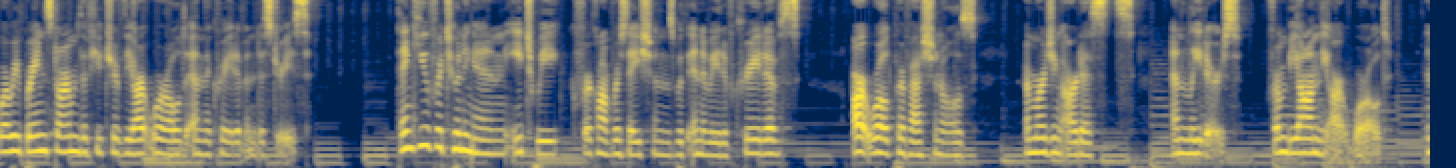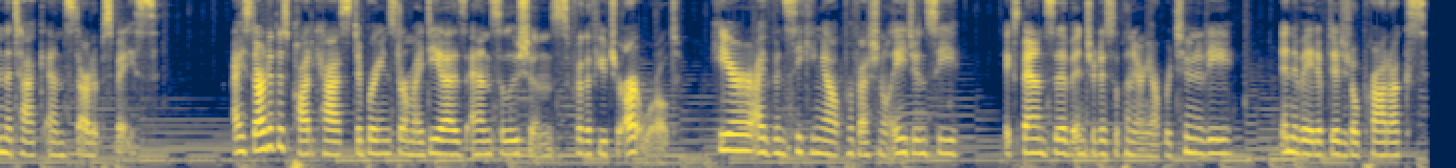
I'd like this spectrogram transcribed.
where we brainstorm the future of the art world and the creative industries. Thank you for tuning in each week for conversations with innovative creatives, art world professionals, emerging artists, and leaders from beyond the art world in the tech and startup space. I started this podcast to brainstorm ideas and solutions for the future art world. Here, I've been seeking out professional agency, expansive interdisciplinary opportunity, innovative digital products,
